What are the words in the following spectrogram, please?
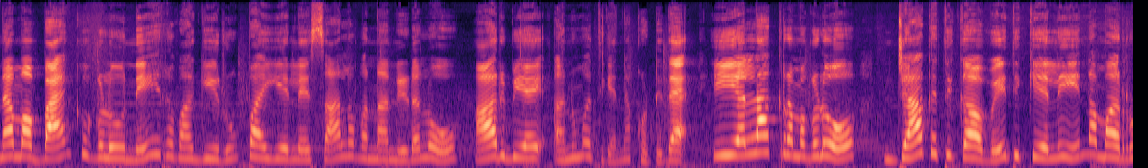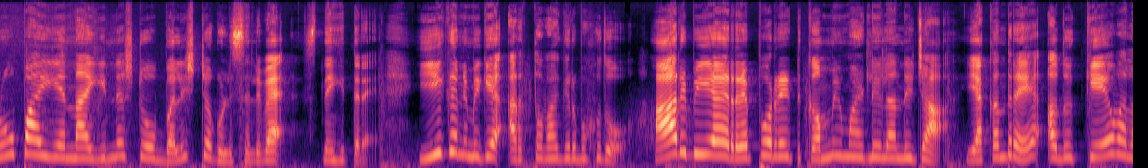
ನಮ್ಮ ಬ್ಯಾಂಕುಗಳು ನೇರವಾಗಿ ರೂಪಾಯಿಯಲ್ಲೇ ಸಾಲವನ್ನ ನೀಡಲು ಆರ್ಬಿಐ ಅನುಮತಿಯನ್ನ ಕೊಟ್ಟಿದೆ. ಈ ಎಲ್ಲಾ ಕ್ರಮಗಳು ಜಾಗತಿಕ ವೇದಿಕೆಯಲ್ಲಿ ನಮ್ಮ ರೂಪಾಯಿಯನ್ನ ಇನ್ನಷ್ಟು ಬಲಿಷ್ಠಗೊಳಿಸಲಿವೆ. ಸ್ನೇಹಿತರೆ, ಈಗ ನಿಮಗೆ ಅರ್ಥವಾಗಿರಬಹುದು. ಆರ್ಬಿಐ ರೆಪೋ ರೇಟ್ ಕಮ್ಮಿ ಮಾಡಲಿಲ್ಲ ನಿಜ. ಯಾಕಂದ್ರೆ ಅದು ಕೇವಲ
